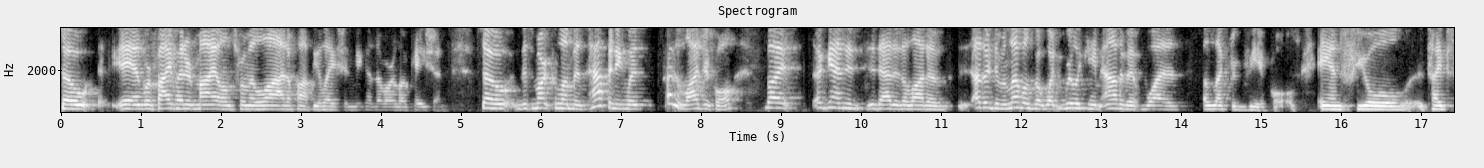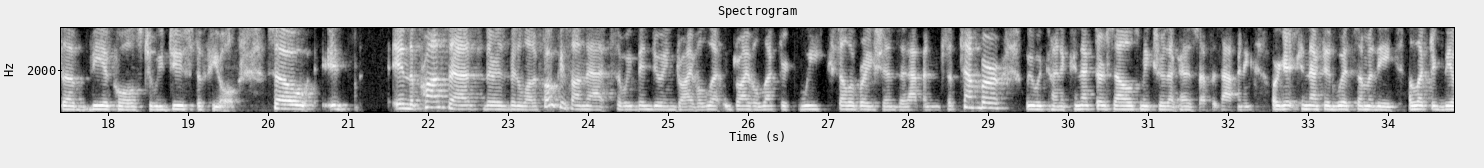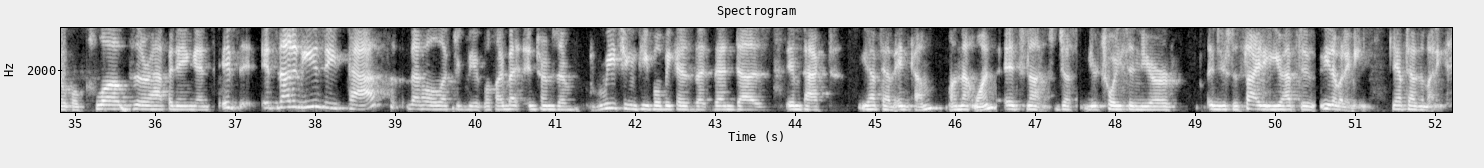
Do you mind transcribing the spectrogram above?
So, and we're 500 miles from a lot of population because of our location. So, the Smart Columbus happening was kind of logical but again, it, it added a lot of other different levels. But what really came out of it was electric vehicles and fuel types of vehicles to reduce the fuel. So it, in the process, there has been a lot of focus on that. So we've been doing Drive, Ele- Drive Electric Week celebrations that happen in September. We would kind of connect ourselves, make sure that kind of stuff is happening, or get connected with some of the electric vehicle clubs that are happening. And it's it's not an easy path, that whole electric vehicle side, but in terms of reaching people, because that then does impact. You have to have income on that one. It's not just your choice in your in your society. You have to, you know what I mean. You have to have the money.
